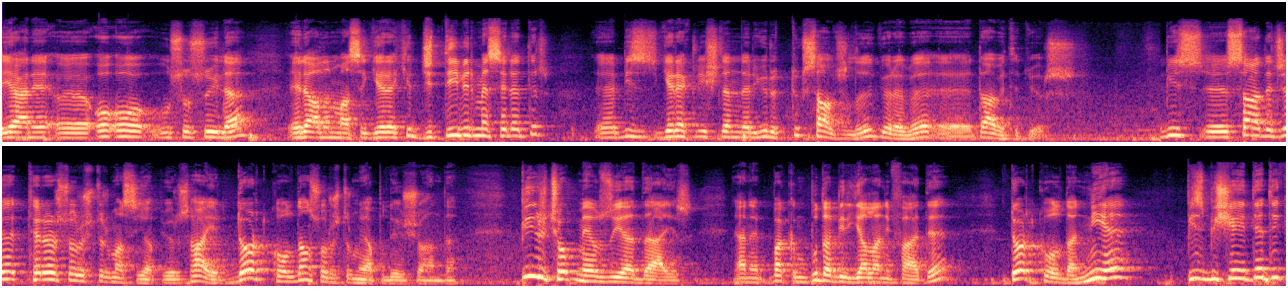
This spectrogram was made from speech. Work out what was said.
yani e, o o hususuyla ele alınması gerekir. Ciddi bir meseledir. E, biz gerekli işlemleri yürüttük. Savcılığı göreve e, davet ediyoruz. Biz e, sadece terör soruşturması yapıyoruz. Hayır, dört koldan soruşturma yapılıyor şu anda. Birçok mevzuya dair. Yani bakın bu da bir yalan ifade. Dört koldan. Niye? Biz bir şey dedik,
